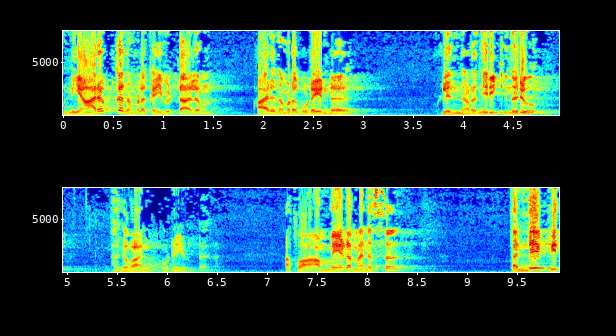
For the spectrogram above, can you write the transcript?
ഉണ്ണി ആരൊക്കെ നമ്മളെ കൈവിട്ടാലും ആര് നമ്മുടെ കൂടെയുണ്ട്? ഉള്ളിൽ നിറഞ്ഞിരിക്കുന്നൊരു ഭഗവാൻ കൂടെയുണ്ട്. അപ്പൊ ആ അമ്മയുടെ മനസ്സ് തന്റെ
